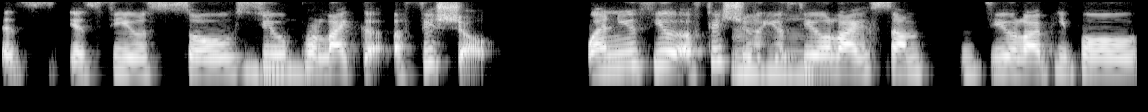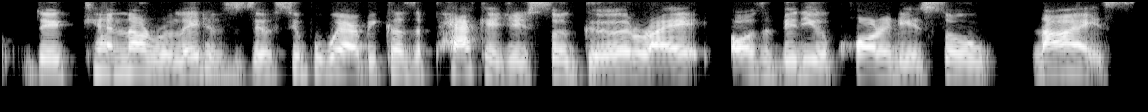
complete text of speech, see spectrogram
It's it feels so mm-hmm. super like official. When you feel official, mm-hmm. you feel like some feel like people they cannot relate to the superwear because the package is so good, right? All the video quality is so nice.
